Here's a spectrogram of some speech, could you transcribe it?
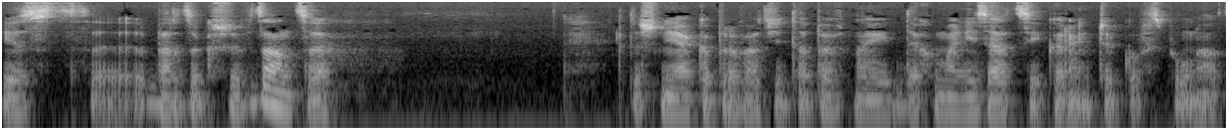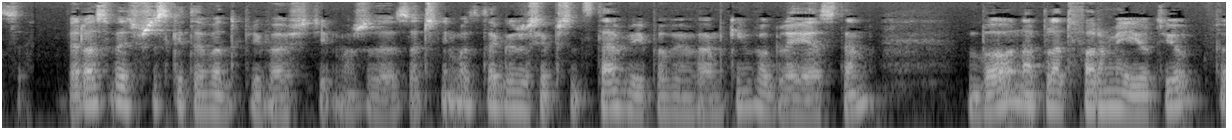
jest e, bardzo krzywdzące, gdyż niejako prowadzi do pewnej dehumanizacji Koreańczyków z północy. By rozwiać wszystkie te wątpliwości, może zaczniemy od tego, że się przedstawię i powiem wam, kim w ogóle jestem, bo na platformie YouTube e,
